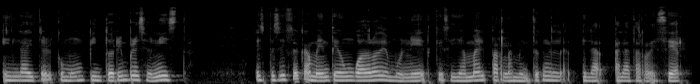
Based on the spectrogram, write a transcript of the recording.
en Leiter como un pintor impresionista, específicamente un cuadro de Monet que se llama El Parlamento al atardecer.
